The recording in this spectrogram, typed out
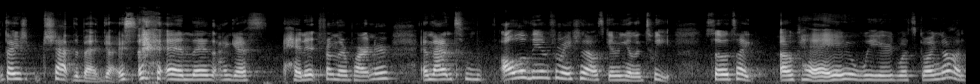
they shat the bed, guys, and then I guess hid it from their partner, and that's all of the information I was giving in the tweet. So it's like, okay, weird, what's going on?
